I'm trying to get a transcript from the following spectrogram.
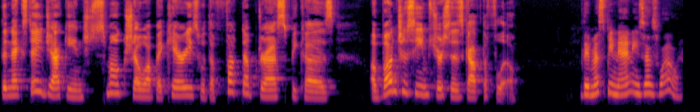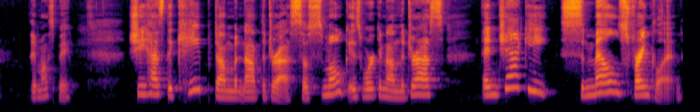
The next day, Jackie and Smoke show up at Carrie's with a fucked up dress because a bunch of seamstresses got the flu. They must be nannies as well. They must be. She has the cape done, but not the dress. So Smoke is working on the dress, and Jackie smells Franklyn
